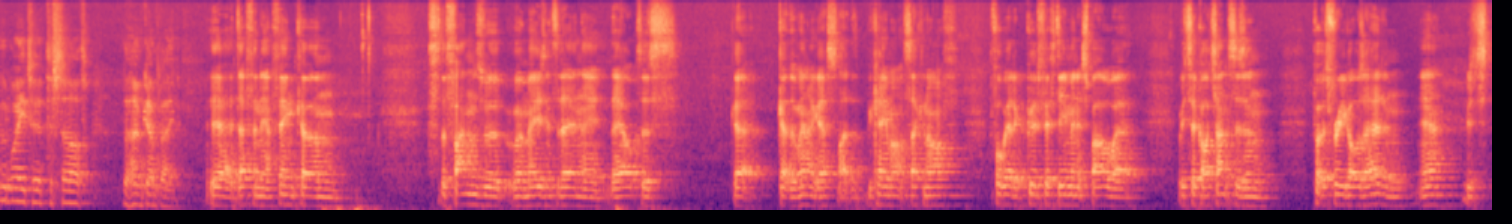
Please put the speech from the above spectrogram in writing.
good way to, to start the home campaign. Yeah, definitely. I think um, the fans were, were amazing today, and they, they helped us get get the win. I guess like we came out second half. I thought we had a good 15 minute spell where we took our chances and put us three goals ahead, and yeah, we just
